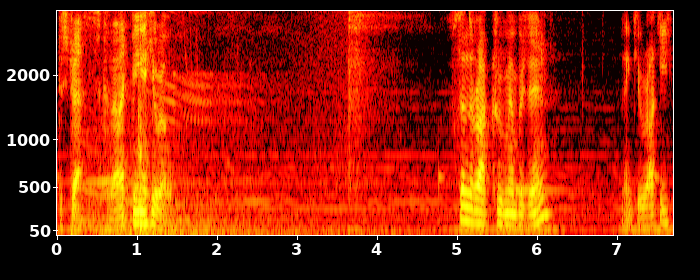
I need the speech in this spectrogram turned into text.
Distress, because I like being a hero. Send the rock crew members in. Thank you, Rocky.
